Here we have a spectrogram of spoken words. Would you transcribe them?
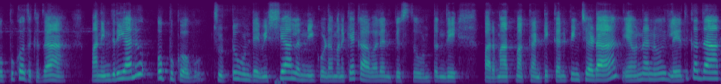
ఒప్పుకోదు కదా. మన ఇంద్రియాలు ఒప్పుకోవు. చుట్టూ ఉండే విషయాలన్నీ కూడా మనకే కావాలనిపిస్తూ ఉంటుంది. పరమాత్మ కంటికి కనిపించాడా? ఏమన్నాను? లేదు కదా.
